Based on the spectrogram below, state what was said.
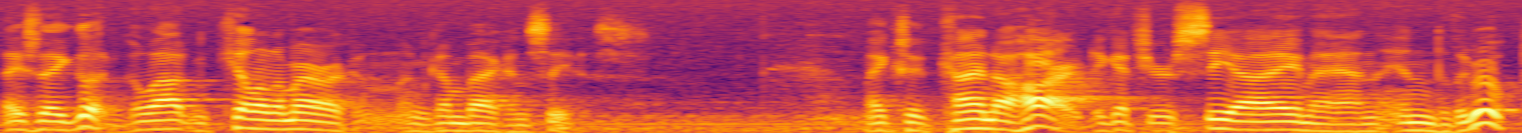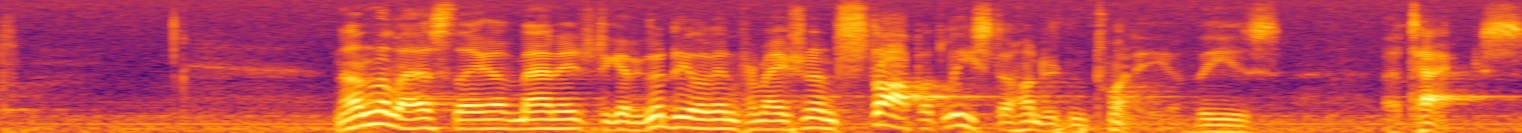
they say, good, go out and kill an American and come back and see us. Makes it kind of hard to get your CIA man into the group. Nonetheless, they have managed to get a good deal of information and stop at least 120 of these attacks.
